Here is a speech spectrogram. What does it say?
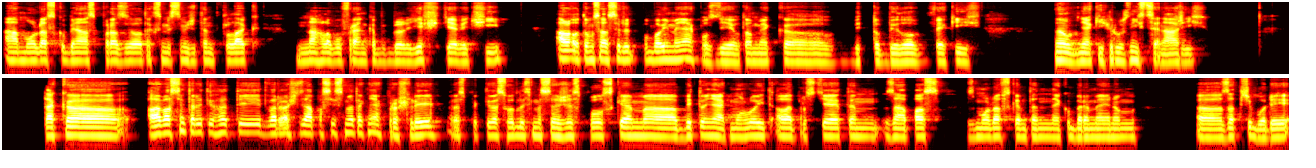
a Moldavsko by nás porazilo, tak si myslím, že ten tlak na hlavu Franka by byl ještě větší. Ale o tom se asi pobavíme nějak později, o tom, jak eh, by to bylo v jakých, no, v nějakých různých scénářích. Tak eh, ale vlastně tady tyhle ty dva další zápasy jsme tak nějak prošli, respektive shodli jsme se, že s Polskem eh, by to nějak mohlo jít, ale prostě ten zápas s Moldavskem, ten jako bereme jenom za tři body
